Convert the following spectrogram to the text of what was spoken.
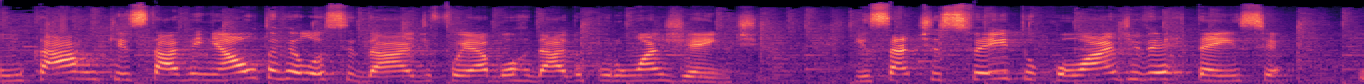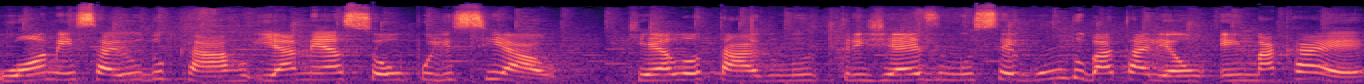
um carro que estava em alta velocidade foi abordado por um agente. Insatisfeito com a advertência, o homem saiu do carro e ameaçou o policial, que é lotado no 32º Batalhão em Macaé,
